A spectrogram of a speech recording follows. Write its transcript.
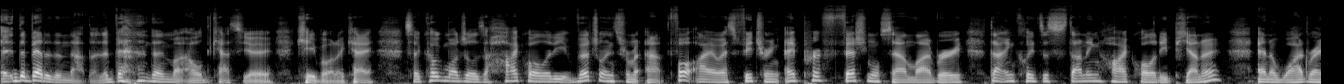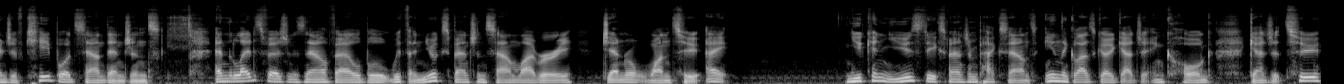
Uh, they're better than that though. They're better than my old Casio keyboard, okay? So Korg Module is a high quality virtual instrument app for iOS featuring a professional sound library that includes a stunning high quality piano and a wide range of keyboard sound engines. And the latest version is now available with a new expansion sound library, General 128. You can use the expansion pack sounds in the Glasgow Gadget and Korg Gadget 2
